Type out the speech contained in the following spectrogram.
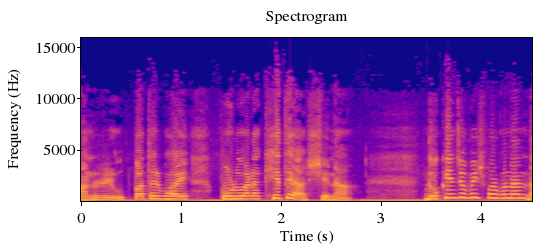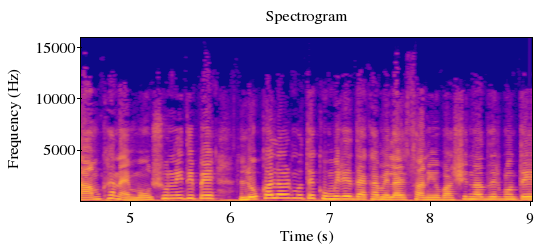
বানরের উৎপাতের ভয়ে পড়ুয়ারা খেতে আসছে না। দক্ষিণ চব্বিশ পরগনার নামখানায় মৌসুমী দ্বীপে লোকালয়ের মধ্যে কুমিরের দেখা মেলায় স্থানীয় বাসিন্দাদের মধ্যে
